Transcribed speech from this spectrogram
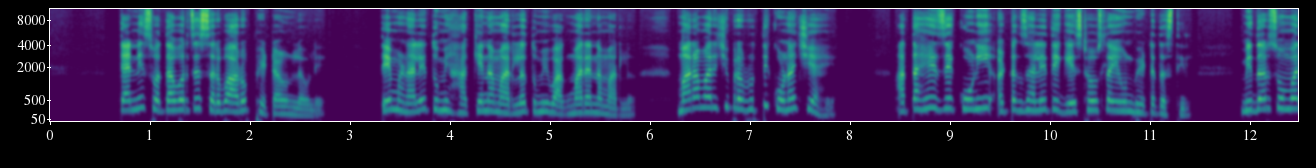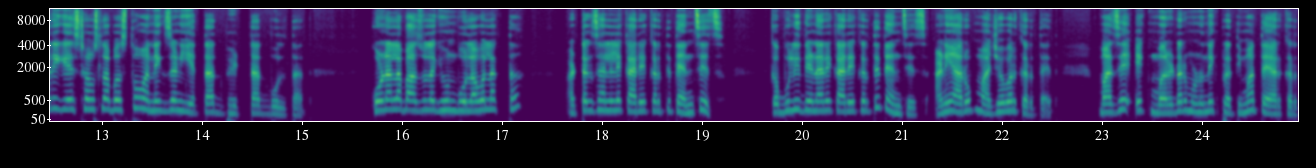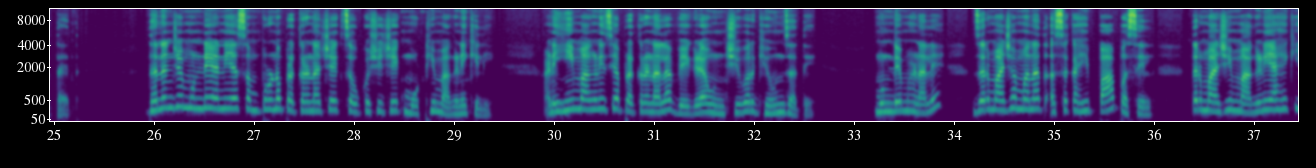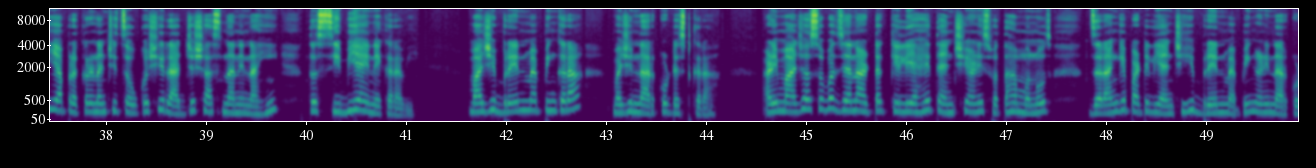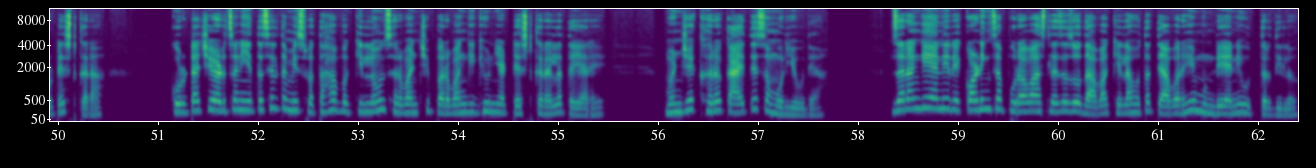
त्यांनी स्वतःवरचे सर्व आरोप फेटाळून लावले. ते म्हणाले तुम्ही हाकेना मारलं तुम्ही वाघमाऱ्यांना मारलं. मारामारीची प्रवृत्ती कोणाची आहे? आता हे जे कोणी अटक झाले ते गेस्ट हाऊसला येऊन भेटत असतील. मी दर सोमवारी गेस्ट हाऊसला बसतो अनेक जण येतात भेटतात बोलतात. कोणाला बाजूला घेऊन बोलावं लागतं? अटक झालेले कार्यकर्ते त्यांचेच. कबुली देणारे कार्यकर्ते त्यांचेच आणि आरोप माझ्यावर करतायत. माझे एक मर्डर म्हणून एक प्रतिमा तयार करतायत. धनंजय मुंडे यांनी या संपूर्ण प्रकरणाची एक चौकशीची एक मोठी मागणी केली आणि ही मागणीच या प्रकरणाला वेगळ्या उंचीवर घेऊन जाते. मुंडे म्हणाले जर माझ्या मनात असं काही पाप असेल तर माझी मागणी आहे की या प्रकरणांची चौकशी राज्य शासनाने नाही तर सीबीआयने करावी. माझी ब्रेन मॅपिंग करा माझी नार्को टेस्ट करा. आणि माझ्यासोबत ज्यांना अटक केली आहे त्यांची आणि स्वतः मनोज जरांगे पाटील यांचीही ब्रेन मॅपिंग आणि नार्को टेस्ट करा. कोर्टाची अडचण येत असेल तर मी स्वतः वकील लावून सर्वांची परवानगी घेऊन या टेस्ट करायला तयार आहे. म्हणजे खरं काय ते समोर येऊ द्या. जरांगे यांनी रेकॉर्डिंगचा पुरावा असल्याचा जो दावा केला होता त्यावरही मुंडे यांनी उत्तर दिलं.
